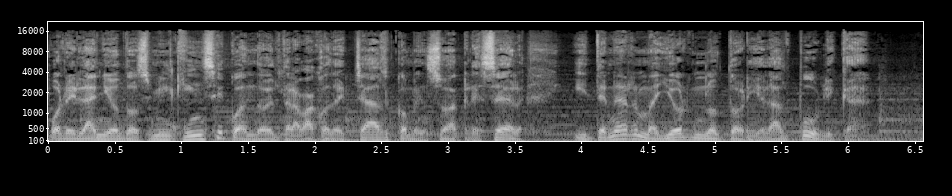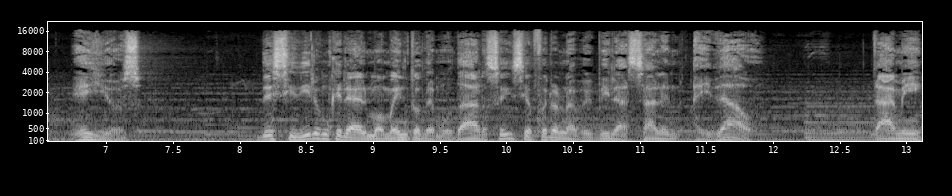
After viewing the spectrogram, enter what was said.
Por el año 2015, cuando el trabajo de Chad comenzó a crecer y tener mayor notoriedad pública, ellos decidieron que era el momento de mudarse y se fueron a vivir a Salem, Idaho. Tammy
